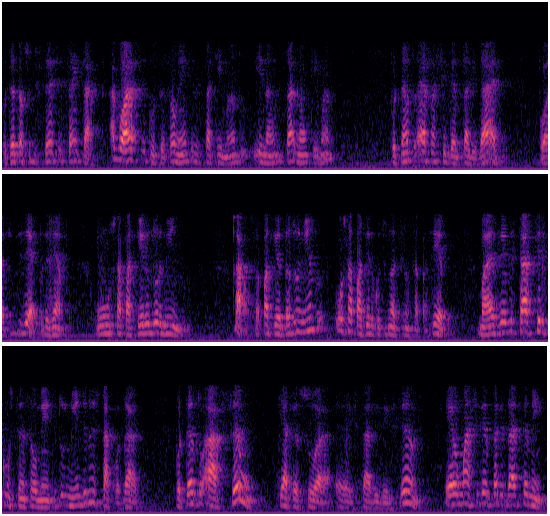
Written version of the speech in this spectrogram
Portanto, a substância está intacta. Agora, circunstancialmente, ele está queimando e não está não queimando. Portanto, essa acidentalidade pode dizer, por exemplo, um sapateiro dormindo. Ah, o sapateiro está dormindo, o sapateiro continua sendo sapateiro, mas ele está circunstancialmente dormindo e não está acordado. Portanto, a ação que a pessoa é, está vivenciando é uma acidentalidade também.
